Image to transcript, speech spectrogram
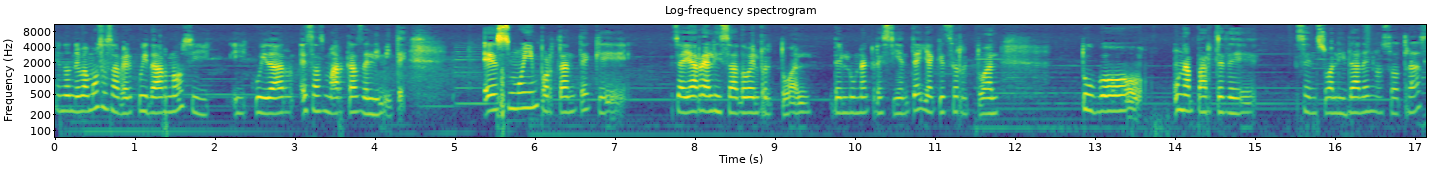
en donde vamos a saber cuidarnos y, cuidar esas marcas de límite. Es muy importante que se haya realizado el ritual de luna creciente, ya que ese ritual tuvo una parte de sensualidad en nosotras,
